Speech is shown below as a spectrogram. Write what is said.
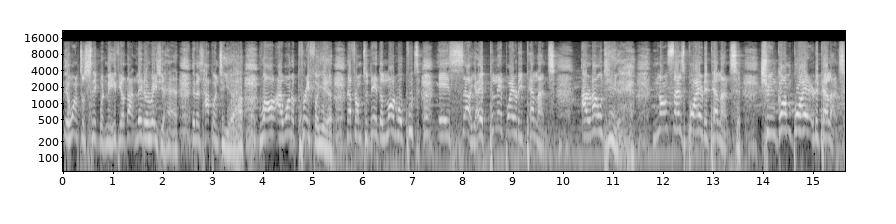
they want to sleep with me. If you're that lady, raise your hand. If it's happened to you. Well, I want to pray for you that from today the Lord will put a, uh, a playboy repellent around you, nonsense boy repellent, chewing gum boy repellent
